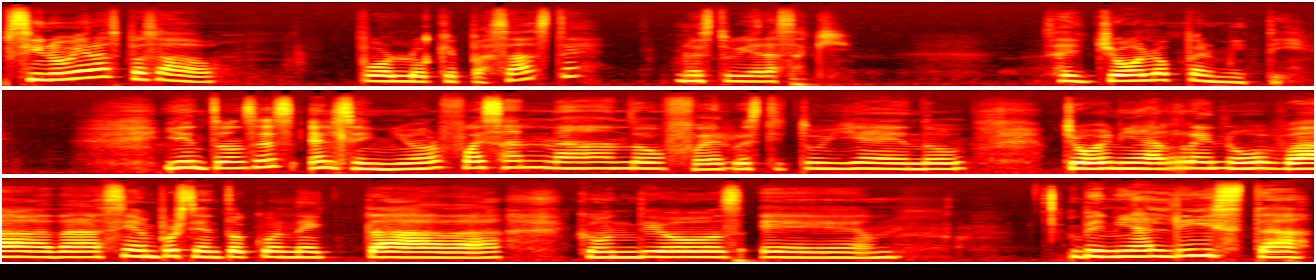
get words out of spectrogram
si no hubieras pasado por lo que pasaste, no estuvieras aquí. O sea, yo lo permití. Y entonces el Señor fue sanando, fue restituyendo. Yo venía renovada, 100% conectada con Dios. Eh, venía lista.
